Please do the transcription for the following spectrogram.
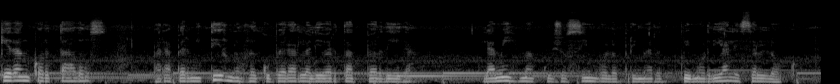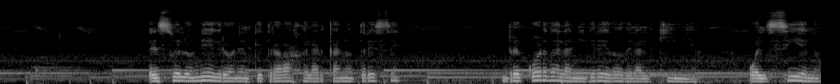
quedan cortados para permitirnos recuperar la libertad perdida, la misma cuyo símbolo primordial es el loco. El suelo negro en el que trabaja el arcano 13 recuerda el anigredo de la alquimia o el cieno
